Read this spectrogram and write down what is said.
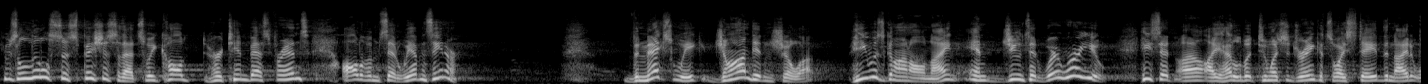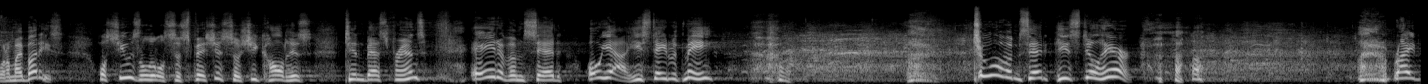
He was a little suspicious of that, so he called her 10 best friends. All of them said, We haven't seen her. The next week, John didn't show up. He was gone all night, and June said, Where were you? He said, Well, I had a little bit too much to drink, and so I stayed the night at one of my buddies. Well, she was a little suspicious, so she called his 10 best friends. Eight of them said, Oh, yeah, he stayed with me. Two of them said, He's still here. right?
